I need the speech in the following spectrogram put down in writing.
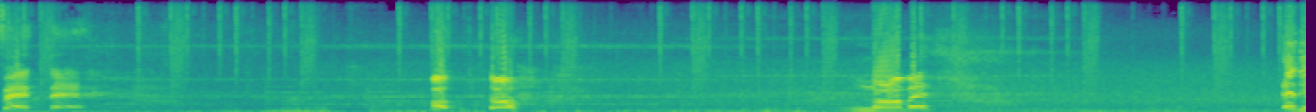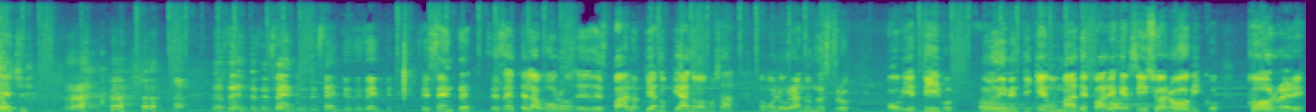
7 8 9 e 10 se sente, se sente, se sente, se sente, se sente, se sente lavoro de, espalda, piano piano vamos, a, vamos logrando nuestro objetivo, no dimentiquemos más de hacer ejercicio aeróbico, correr,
